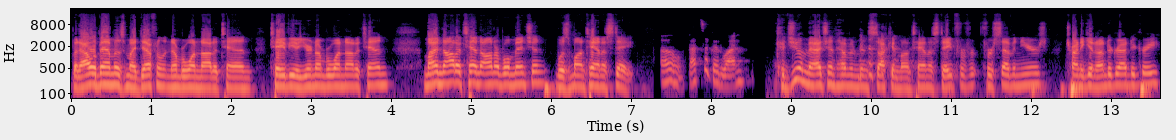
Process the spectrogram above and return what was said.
But Alabama is my definite number one not attend. Tavia, your number one not attend. My not attend honorable mention was Montana State. oh, that's a good one. Could you imagine having been stuck in Montana State for for seven years trying to get an undergrad degree?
